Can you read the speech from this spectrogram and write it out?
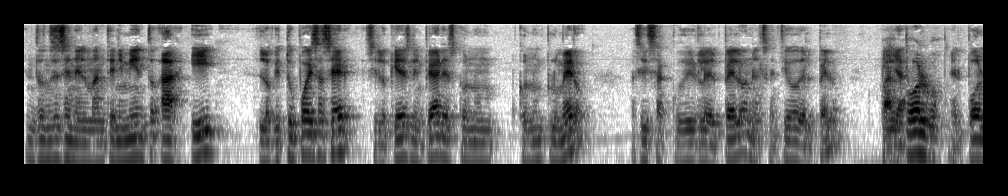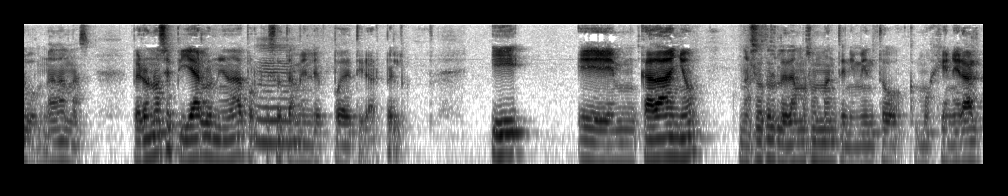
Entonces en el mantenimiento, ah, y lo que tú puedes hacer, si lo quieres limpiar, es con un, con un plumero, así sacudirle el pelo en el sentido del pelo. Para el ya, polvo. El polvo, nada más. Pero no cepillarlo ni nada porque Mm. eso también le puede tirar pelo. Y em, cada año nosotros le damos un mantenimiento como general,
